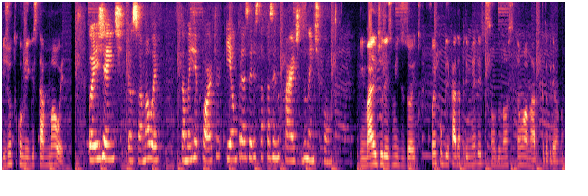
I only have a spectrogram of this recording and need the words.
e junto comigo está Mauê. Oi, gente, eu sou a Mauê, também repórter, e é um prazer estar fazendo parte do Nem Te Conto. Em maio de 2018, foi publicada a primeira edição do nosso tão amado programa.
